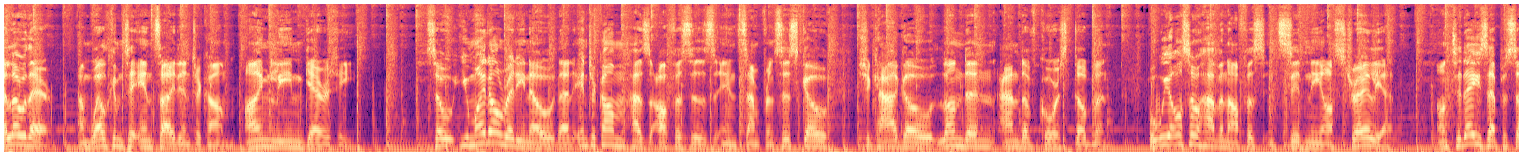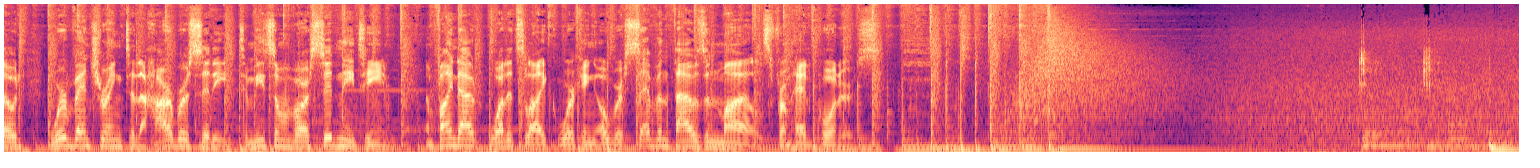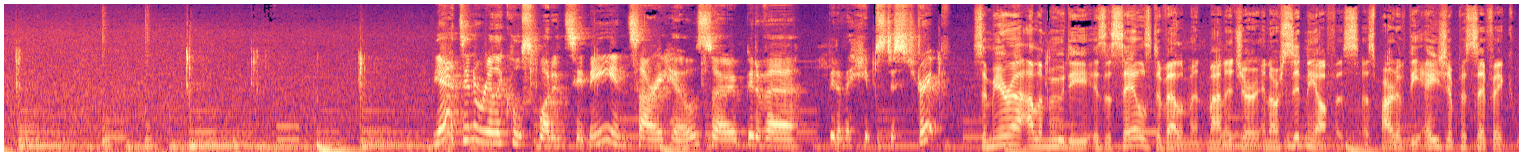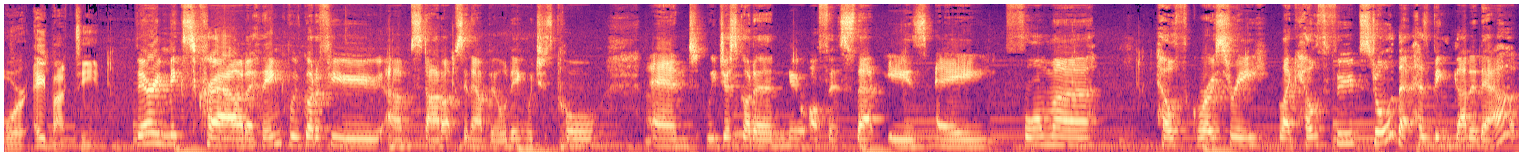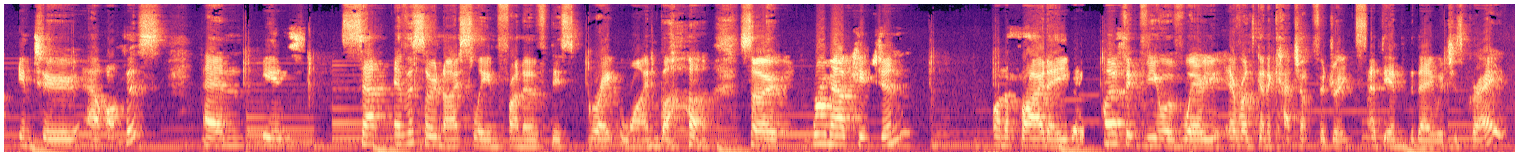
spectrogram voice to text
Hello there, and welcome to Inside Intercom. I'm Liam Geraghty. So, you might already know that Intercom has offices in San Francisco, Chicago, London, and of course, Dublin. But we also have an office in Sydney, Australia. On today's episode, we're venturing to the harbour city to meet some of our Sydney team and find out what it's like working over 7,000 miles from headquarters. Yeah, it's in a really cool spot in Sydney, in Surry Hills. So, bit of a bit of a hipster strip. Samira Alamoudi is a sales development manager in our Sydney office as part of the Asia Pacific or APAC team. Very mixed crowd, I think. We've got a few um, startups in our building, which is cool. And we just got a new office that is a former health grocery, like health food store that has been gutted out into our office and is sat ever so nicely in front of this great wine bar. So, from our kitchen on a Friday, you get a perfect view of where you, everyone's going to catch up for drinks at the end of the day, which is great.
